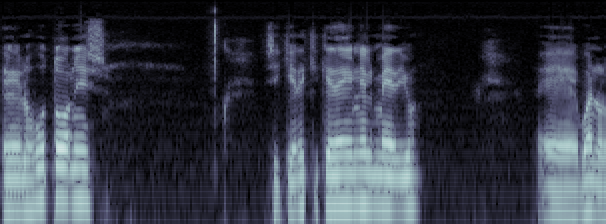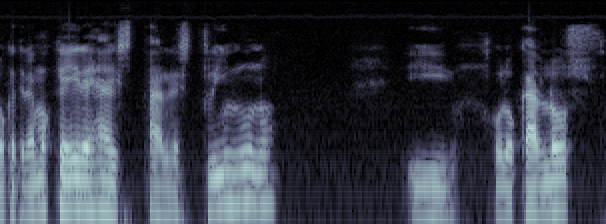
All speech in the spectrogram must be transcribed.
eh, los botones, si quieres que quede en el medio, eh, bueno, lo que tenemos que ir es al string 1 y colocarlos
